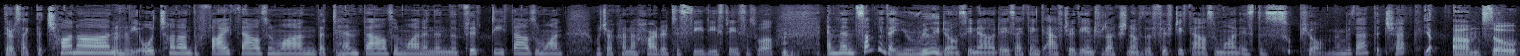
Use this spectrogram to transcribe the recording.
There's like the 천원, the 오천원, the five thousand one, the ten thousand one, and then the fifty thousand one, which are kind of harder to see these days as well. And then something that you really don't see nowadays, I think, after the introduction of the fifty thousand one, is the supyo. Remember that, the check? Yep. Um, so,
